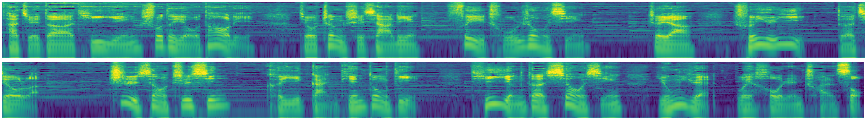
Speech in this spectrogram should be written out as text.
他觉得提营说的有道理，就正式下令废除肉刑。这样，淳于意得救了。至孝之心可以感天动地，提营的孝行永远为后人传颂。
